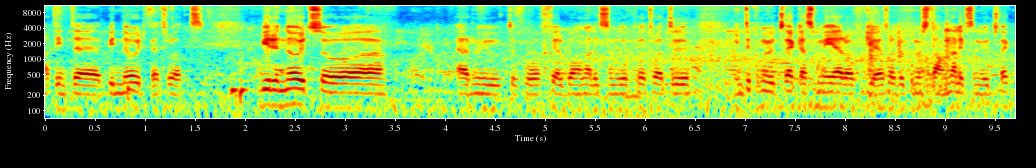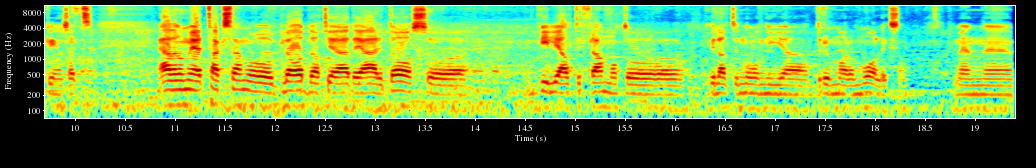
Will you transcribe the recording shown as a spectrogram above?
att inte bli nöjd. För jag tror att blir du nöjd så eh, är du ute på fel bana. Liksom. Jag tror att du inte kommer utvecklas mer och jag tror att du kommer stanna liksom, i utvecklingen. Så att, även om jag är tacksam och glad att jag är där jag är idag så vill jag alltid framåt och vill alltid nå nya drömmar och mål. Liksom. Men eh,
